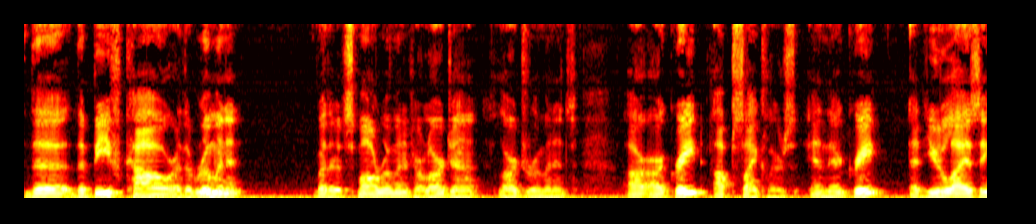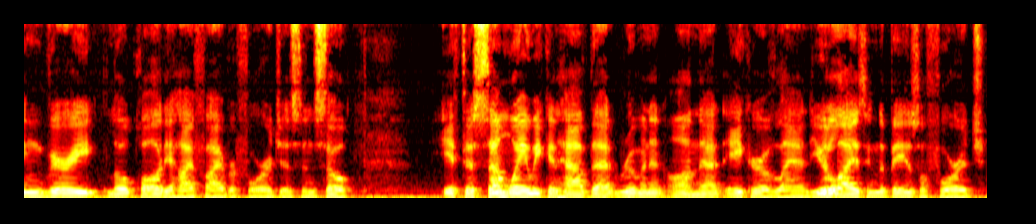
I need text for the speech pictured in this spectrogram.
the the beef cow or the ruminant, whether it's small ruminant or large large ruminants, are, are great upcyclers, and they're great at utilizing very low quality, high fiber forages, and so if there's some way we can have that ruminant on that acre of land utilizing the basal forage,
